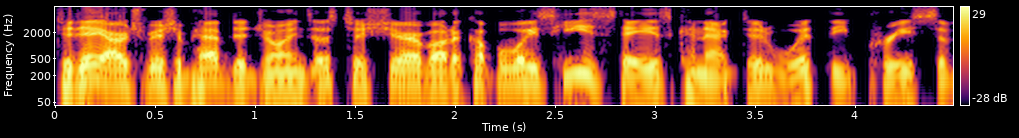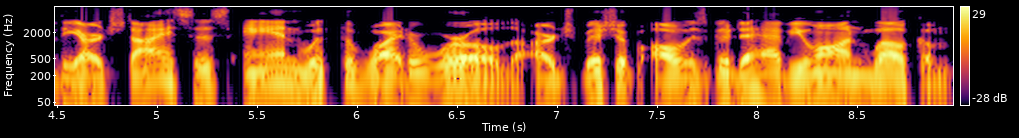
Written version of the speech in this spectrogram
Today, Archbishop Hebda joins us to share about a couple ways he stays connected with the priests of the Archdiocese and with the wider world. Archbishop, always good to have you on. Welcome.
